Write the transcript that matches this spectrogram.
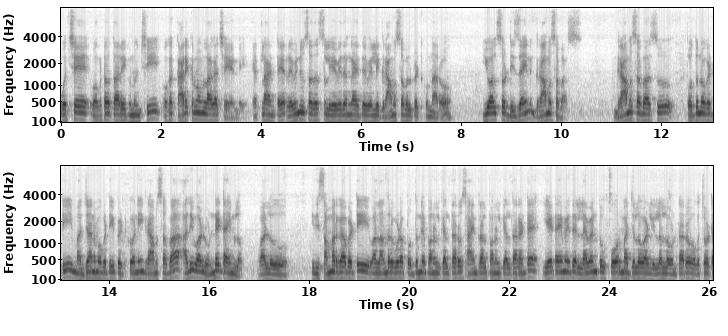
వచ్చే ఒకటో తారీఖు నుంచి ఒక కార్యక్రమం లాగా చేయండి. ఎట్లా అంటే రెవెన్యూ సదస్సులు ఏ విధంగా అయితే వెళ్ళి గ్రామ సభలు పెట్టుకున్నారో యు ఆల్సో డిజైన్ గ్రామ సభాస్. గ్రామ సభాసు పొద్దున ఒకటి మధ్యాహ్నం ఒకటి పెట్టుకొని గ్రామ సభ అది వాళ్ళు ఉండే టైంలో. వాళ్ళు ఇది సమ్మర్ కాబట్టి వాళ్ళందరూ కూడా పొద్దున్నే పనులకు వెళ్తారు సాయంత్రాలు పనులకు వెళ్తారంటే ఏ టైం అయితే లెవెన్ టు ఫోర్ మధ్యలో వాళ్ళు ఇళ్ళలో ఉంటారో ఒక చోట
